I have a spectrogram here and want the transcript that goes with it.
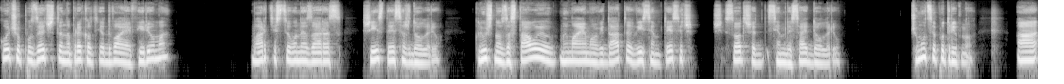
хочу позичити, наприклад, я два ефіріума. Вартістю вони зараз 6 тисяч доларів. Включно з заставою ми маємо віддати 8670 доларів. Чому це потрібно? А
